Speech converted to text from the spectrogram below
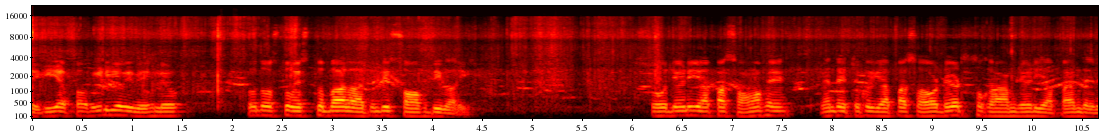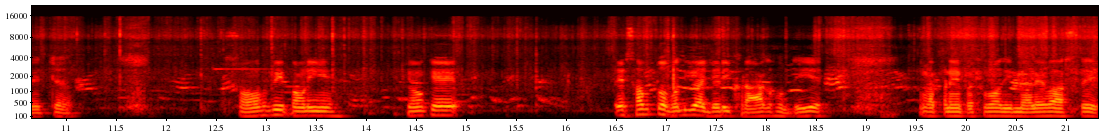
ਹੈਗੀ ਆ, ਆਪਾਂ ਵੀਡੀਓ ਵੀ ਵੇਖ ਲਿਓ। ਸੋ ਦੋਸਤੋ, ਇਸ ਤੋਂ ਬਾਅਦ ਆ ਜਾਂਦੀ ਸੌਂਫ ਦੀ ਵਾਰੀ ਸੋ ਜਿਹੜੀ ਆਪਾਂ ਸੌਂਫ ਹੈ ਇਹਦੇ ਚ ਕੋਈ ਆਪਾਂ 100 150 ਗ੍ਰਾਮ ਜਿਹੜੀ ਆਪਾਂ ਇਹਦੇ ਵਿੱਚ ਸੌਂਫ ਵੀ ਪਾਉਣੀ ਹੈ, ਕਿਉਂਕਿ ਇਹ ਸਭ ਤੋਂ ਵਧੀਆ ਜਿਹੜੀ ਖੁਰਾਕ ਹੁੰਦੀ ਹੈ ਆਪਣੇ ਪਸ਼ੂਆਂ ਦੀ ਮੈਲੇ ਵਾਸਤੇ।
